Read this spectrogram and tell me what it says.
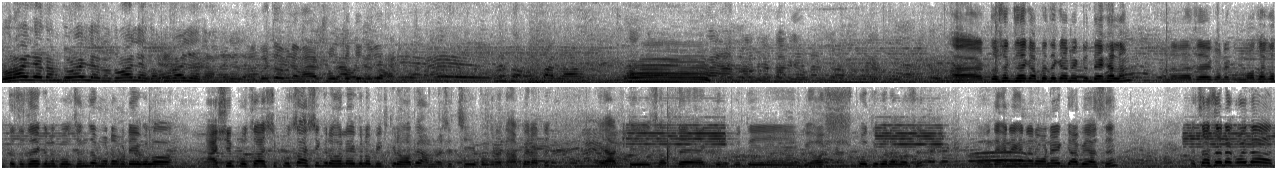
দৌড়াই লেতাম দৌড়াই লেতাম দৌড়াই লেতাম দৌড়াই লেতাম আর দর্শক জায়গা আপনাদেরকে আমি একটু দেখালাম। ওনারা যাই অনেক মজা করতেছে যাই কোনো বলছেন যে মোটামুটি এগুলো আশি পঁচাশি পঁচাশি করে হলে এগুলো বিক্রি হবে। আমরা এসেছি বগুড়া ধাপের হাটে। এই হাটটি সপ্তাহে একদিন প্রতি বৃহস্পতিবারে বসে এবং দেখেন এখানে অনেক গাভী আছে। চাচা, এটা কয় দাঁত?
